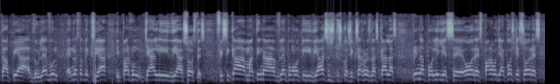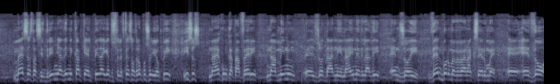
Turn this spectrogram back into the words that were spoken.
τα οποία δουλεύουν ενώ στα δεξιά υπάρχουν και άλλοι διασώστες. Φυσικά Ματίνα βλέπουμε ότι η διάσωση της 26χρονη δασκάλας πριν από λίγες ώρες, πάνω από 200 ώρες μέσα στα συντρίμια, δίνει κάποια ελπίδα για τους τελευταίους ανθρώπους οι οποίοι ίσως να έχουν καταφέρει να μείνουν ε, ζωντανοί, να είναι δηλαδή εν ζωή. Δεν μπορούμε βέβαια να ξέρουμε ε, εδώ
